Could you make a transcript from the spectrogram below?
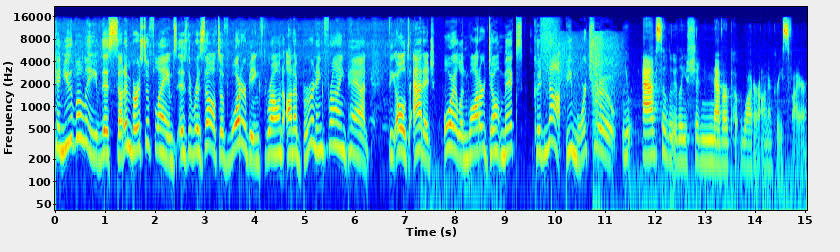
Can you believe this sudden burst of flames is the result of water being thrown on a burning frying pan? The old adage, oil and water don't mix, could not be more true. You absolutely should never put water on a grease fire.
